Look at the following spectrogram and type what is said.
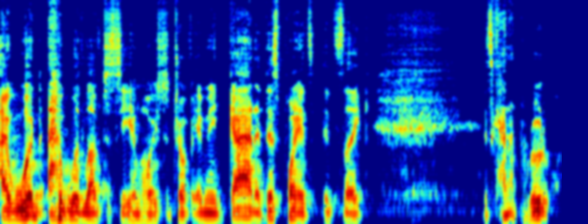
I would, I would love to see him hoist a trophy. I mean, God, at this point, it's, it's like, it's kind of brutal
